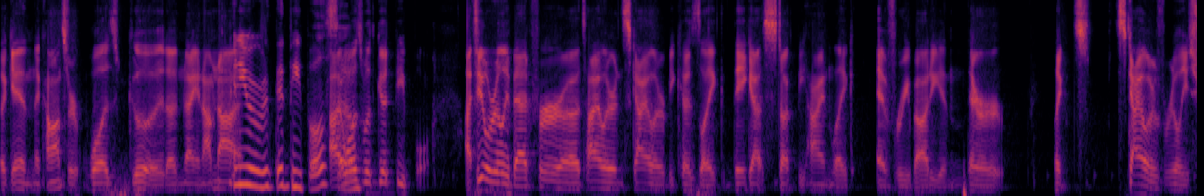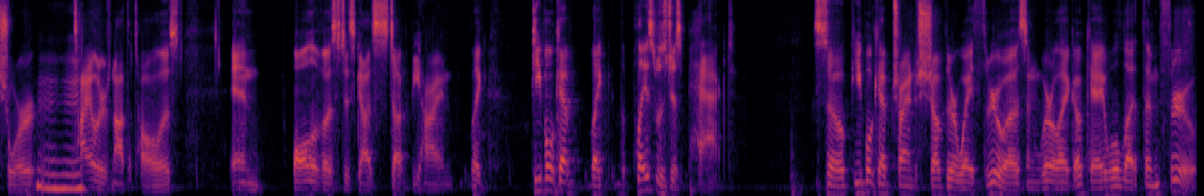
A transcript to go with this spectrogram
again, the concert was good. I mean, I'm not. And you were with good people. So. I was with good people. I feel really bad for uh, Tyler and Skylar because like they got stuck behind like everybody, and they're like Skylar's really short. Mhm. Tyler's not the tallest, and all of us just got stuck behind. Like people kept like the place was just packed, so people kept trying to shove their way through us, and we're like, okay, we'll let them through.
